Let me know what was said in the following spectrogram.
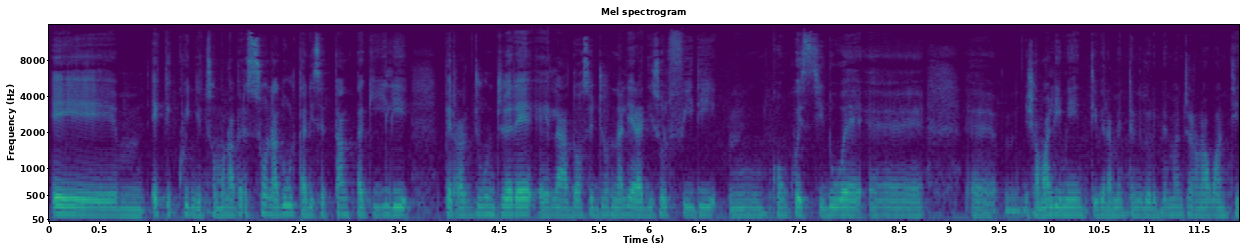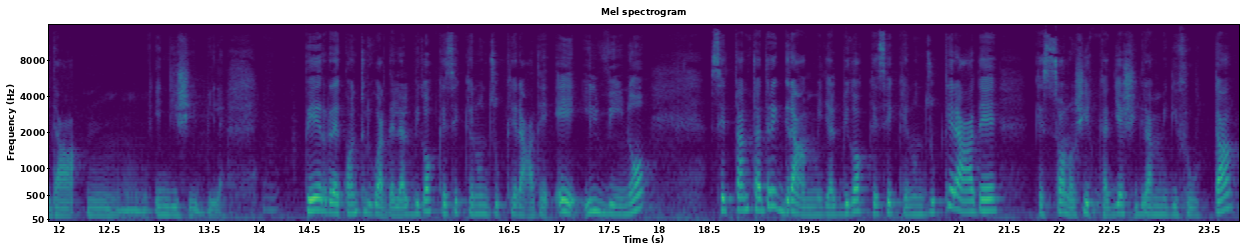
e, e, che quindi insomma una persona adulta di 70 kg per raggiungere eh, la dose giornaliera di solfidi mh, con questi due eh, eh, diciamo, alimenti veramente ne dovrebbe mangiare una quantità mh, indicibile. Per quanto riguarda le albicocche secche non zuccherate e il vino, 73 grammi di albicocche secche non zuccherate che sono circa 10 grammi di frutta,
